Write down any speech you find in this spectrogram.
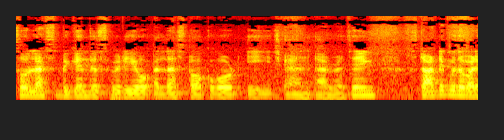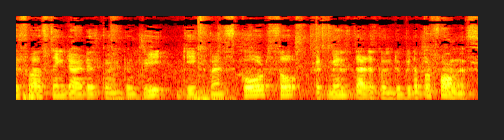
so let's begin this video and let's talk about each and everything. Starting with the very first thing that is going to be geekbench score. So it means that is going to be the performance.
